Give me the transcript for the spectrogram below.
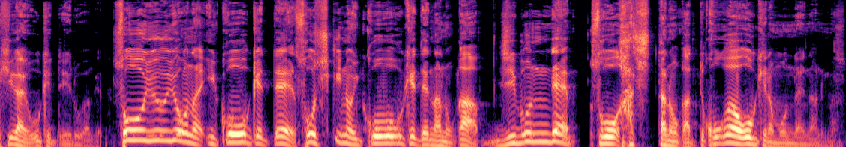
被害を受けているわけです。そういうような意向を受けて組織の意向を受けてなのか自分でそう走ったのかってここが大きな問題になります。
